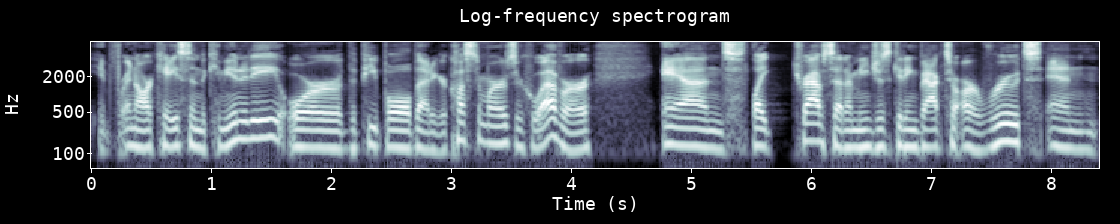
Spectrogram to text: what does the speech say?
in our case in the community or the people that are your customers or whoever and like Trav said, I mean, just getting back to our roots and,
